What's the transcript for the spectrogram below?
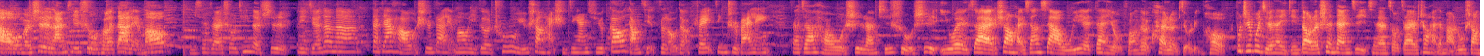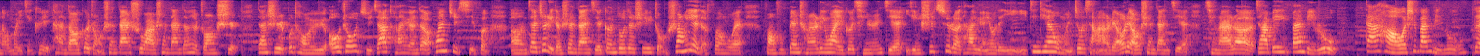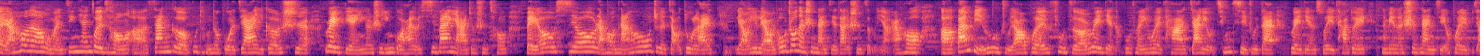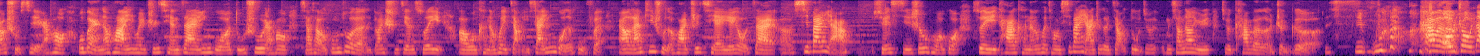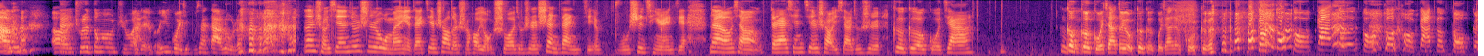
好，我们是蓝皮鼠和大脸猫。你现在收听的是？你觉得呢？大家好，我是大脸猫，一个出入于上海市静安区高档写字楼的非精致白领。大家好，我是蓝皮鼠，是一位在上海乡下无业但有房的快乐九零后。不知不觉呢，已经到了圣诞季。现在走在上海的马路上呢，我们已经可以看到各种圣诞树啊、圣诞灯的装饰。但是不同于欧洲举家团圆的欢聚气氛，嗯，在这里的圣诞节更多的是一种商业的氛围，仿佛变成了另外一个情人节，已经失去了它原有的意义。今天我们就想要聊聊圣诞节，请来了嘉宾班。比路。大家好，我是班比路。对，然后呢，我们今天会从呃三个不同的国家，一个是瑞典，一个是英国，还有西班牙，就是从北欧、西欧，然后南欧这个角度来聊一聊欧洲的圣诞节到底是怎么样。然后呃，班比入主要会负责瑞典的部分，因为他家里有亲戚住在瑞典，所以他对那边的圣诞节会比较熟悉。然后我本人的话，因为之前在英国读书，然后小小的工作了一段时间。所以啊，我可能会讲一下英国的部分。然后蓝皮鼠的话，之前也有在呃西班牙学习生活过，所以他可能会从西班牙这个角度，就我们相当于就 cover 了整个西部，cover 欧洲大陆。呃，除了东欧之外，对，英国已经不算大陆了。那首先就是我们也在介绍的时候有说，就是圣诞节不是情人节。那我想大家先介绍一下，就是各个国家，各个国家都有各个国家的国歌。狗狗狗嘎狗狗狗狗嘎狗狗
